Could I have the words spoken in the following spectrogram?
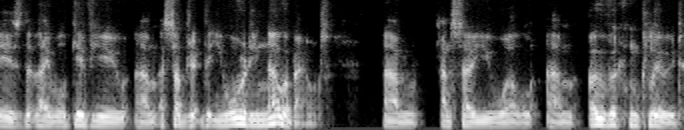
is that they will give you um, a subject that you already know about. Um, and so you will um, over conclude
